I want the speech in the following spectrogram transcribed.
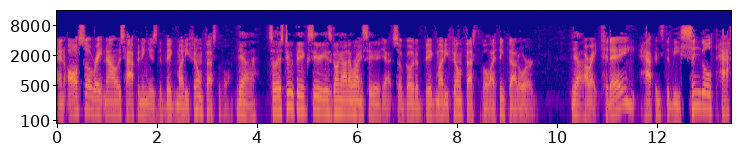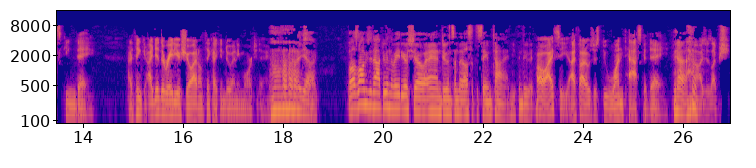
and also right now is happening is the Big Muddy Film Festival. yeah. So there's two big series going on at Right. once here. Yeah, so go to Big Muddy Film Festival, I think dot org. Yeah. All right, today happens to be single tasking day. I think I did the radio show. I don't think I can do any more today. yeah. like- well, as long as you're not doing the radio show and doing something else at the same time, you can do it. Oh, I see. I thought it was just do one task a day. Yeah. No, I was just like, Psh,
